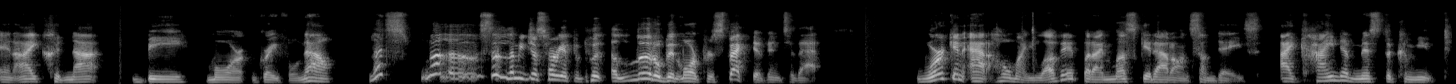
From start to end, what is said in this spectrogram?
And I could not be more grateful. Now, let's, let's let me just hurry up and put a little bit more perspective into that. Working at home, I love it, but I must get out on some days. I kind of miss the commute.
